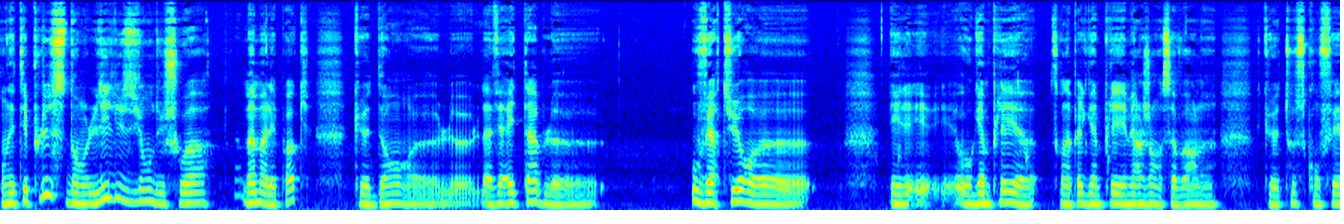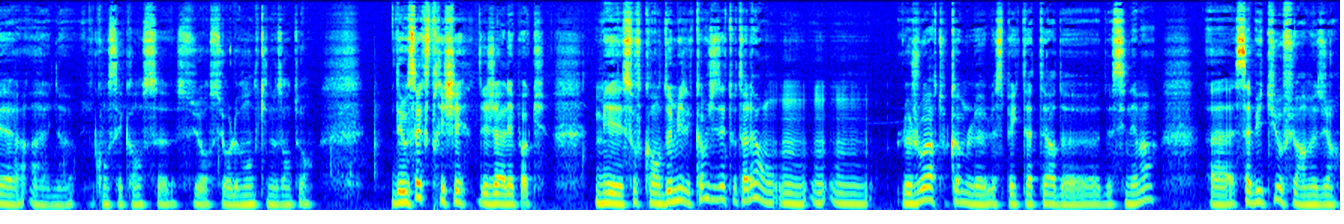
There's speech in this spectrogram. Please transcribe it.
on était plus dans l'illusion du choix, même à l'époque, que dans euh, la véritable euh, ouverture et, au gameplay, ce qu'on appelle gameplay émergent, à savoir que tout ce qu'on fait a une, conséquence euh, sur, sur le monde qui nous entoure. Deus Ex trichait déjà à l'époque. Mais sauf qu'en 2000, comme je disais tout à l'heure, le joueur, tout comme le, spectateur de, cinéma, euh, s'habitue au fur et à mesure.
